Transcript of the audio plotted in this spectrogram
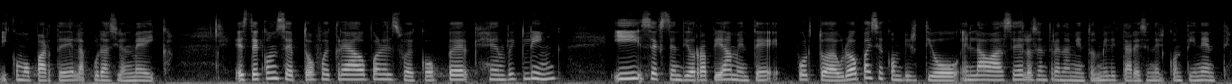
y como parte de la curación médica. Este concepto fue creado por el sueco Per Henrik Link y se extendió rápidamente por toda Europa y se convirtió en la base de los entrenamientos militares en el continente.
